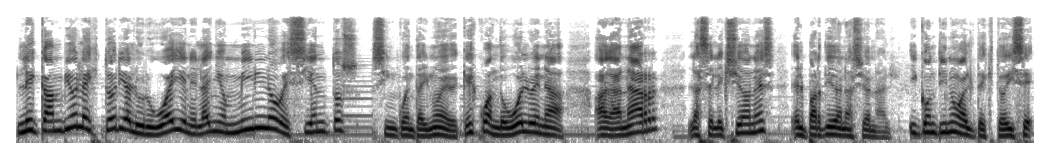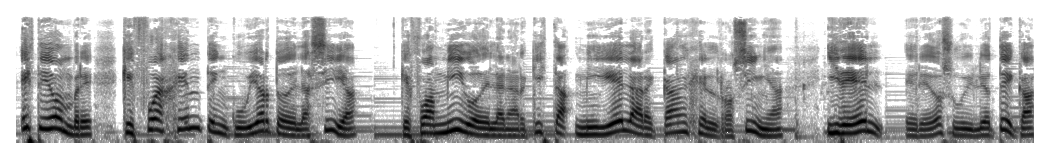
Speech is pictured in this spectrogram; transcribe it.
le cambió la historia al Uruguay en el año 1959, que es cuando vuelven a, a, ganar las elecciones el Partido Nacional. Y continúa el texto, dice, este hombre que fue agente encubierto de la CIA, que fue amigo del anarquista Miguel Arcángel Rosiña, y de él heredó su biblioteca,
